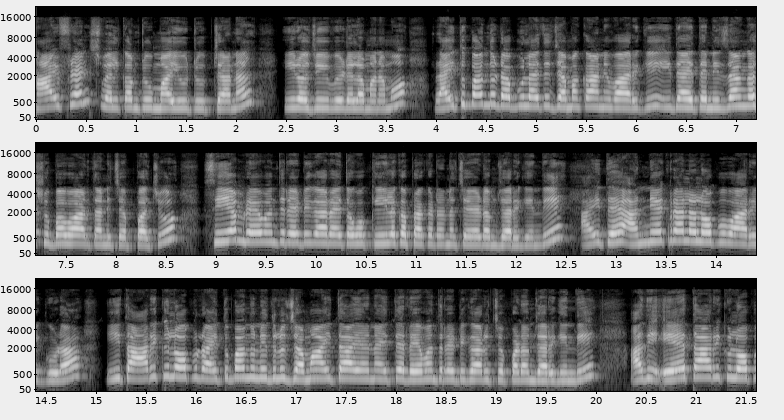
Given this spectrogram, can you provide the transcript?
Hi friends welcome to my YouTube channel. ఈరోజు ఈ వీడియోలో మనము రైతు బంధు డబ్బులు అయితే జమ కాని వారికి ఇది అయితే నిజంగా శుభవార్త అని చెప్పచ్చు. సీఎం రేవంత్ రెడ్డి గారు అయితే ఒక కీలక ప్రకటన చేయడం జరిగింది. అయితే అన్ని ఎకరాల లోపు వారికి కూడా ఈ తారీఖు లోపు రైతు బంధు నిధులు జమ అవుతాయని అయితే రేవంత్ రెడ్డి గారు చెప్పడం జరిగింది. అది ఏ తారీఖు లోపు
